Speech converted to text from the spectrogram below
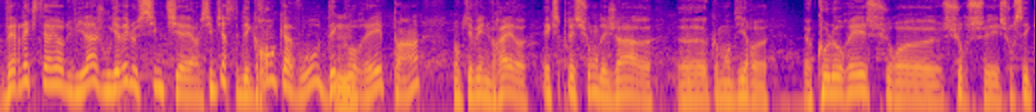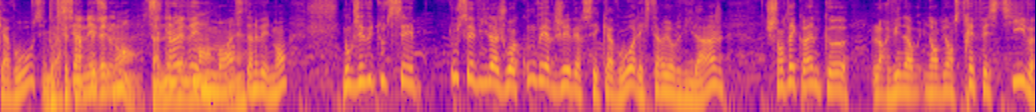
vers l'extérieur du village où il y avait le cimetière. Le cimetière, c'était des grands caveaux décorés, mmh. peints. Donc il y avait une vraie euh, expression déjà, euh, euh, comment dire, colorée sur, sur, ces, sur ces caveaux. C'était un événement. C'est un, événement. C'est un événement. Donc j'ai vu toutes ces, tous ces villageois converger vers ces caveaux à l'extérieur du village. Je sentais quand même que, alors il y avait une ambiance très festive,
